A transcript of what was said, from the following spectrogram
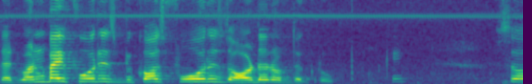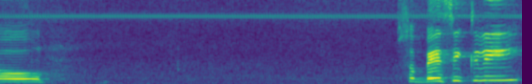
that 1 by 4 is because 4 is the order of the group. So, so basically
